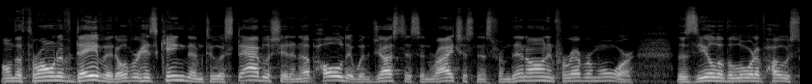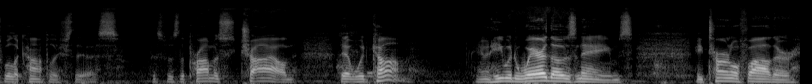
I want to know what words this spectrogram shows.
on the throne of David over his kingdom to establish it and uphold it with justice and righteousness from then on and forevermore. The zeal of the Lord of hosts will accomplish this. This was the promised child that would come. And he would wear those names Eternal Father,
